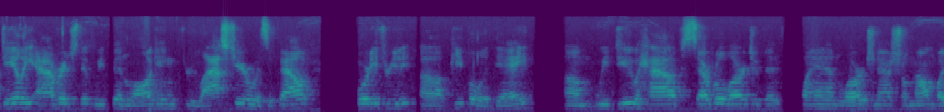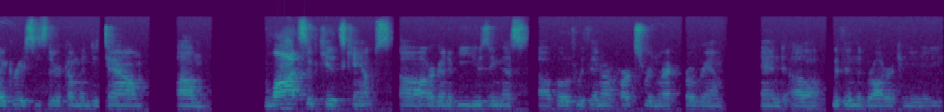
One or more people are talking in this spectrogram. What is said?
daily average that we've been logging through last year was about 43 uh, people a day. Um, we do have several large events planned, large national mountain bike races that are coming to town. Um, lots of kids camps uh, are going to be using this uh, both within our Parks and Rec program and uh, within the broader community.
